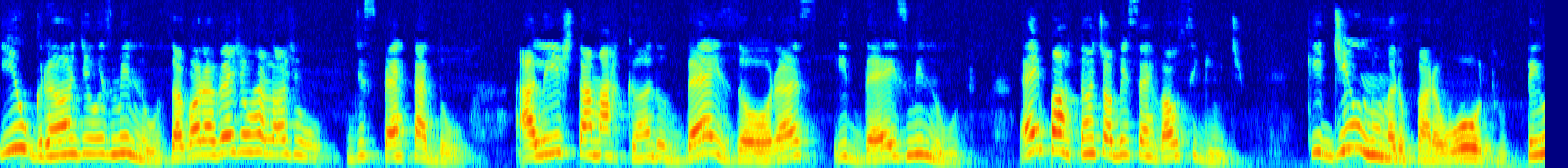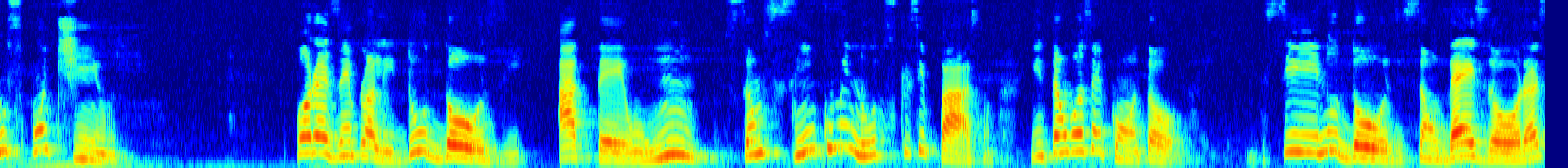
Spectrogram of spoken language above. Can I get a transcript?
E o grande, os minutos. Agora, veja o relógio despertador. Ali está marcando 10 horas e 10 minutos. É importante observar o seguinte, que de um número para o outro tem uns pontinhos. Por exemplo, ali, do 12 até o 1, são 5 minutos que se passam. Então, você conta, ó, se no 12 são 10 horas,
